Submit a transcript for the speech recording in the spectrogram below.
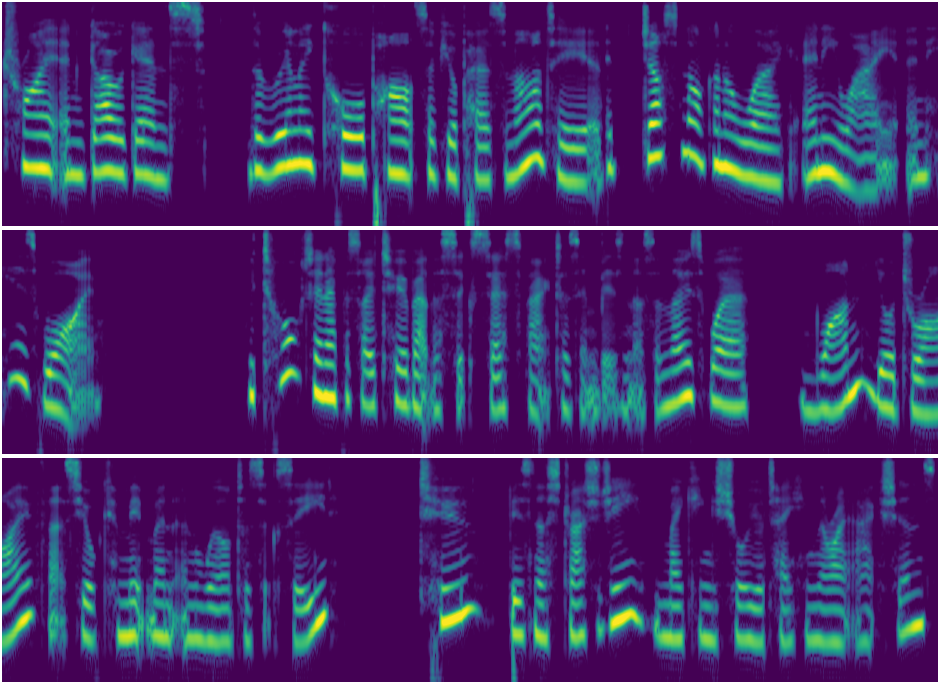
try and go against the really core parts of your personality, it's just not going to work anyway. And here's why. We talked in episode two about the success factors in business, and those were one, your drive, that's your commitment and will to succeed. Two, business strategy, making sure you're taking the right actions.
